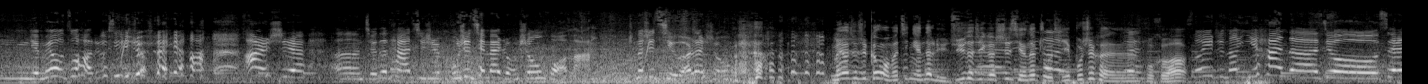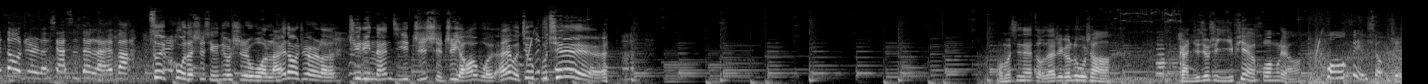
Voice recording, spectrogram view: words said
嗯也没有做好这个心理准备啊；二是嗯、觉得它其实不是千百种生活嘛，那是企鹅的生活，没有，就是跟我们今年的旅居的这个事情的主题不是很 符合。所以只能遗憾的就虽然到这儿了，下次再来吧。最酷的事情就是我来到这儿了，距离南极咫尺之遥，我哎我就不去。我们现在走在这个路上，感觉就是一片荒凉，荒废小镇，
